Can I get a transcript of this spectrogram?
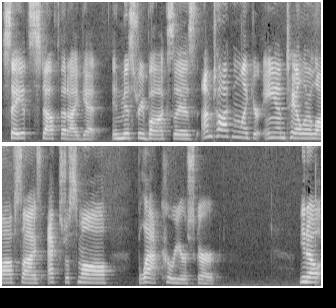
Say it's stuff that I get in mystery boxes. I'm talking like your Ann Taylor loft size, extra small, black career skirt. You know,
